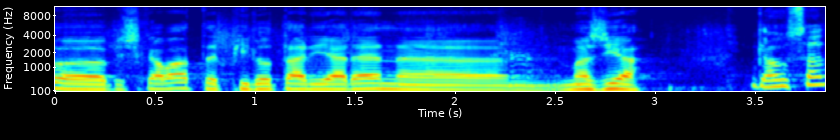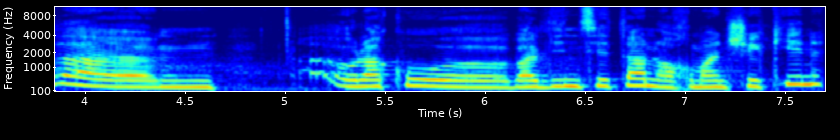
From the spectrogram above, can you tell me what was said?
uh, pixka bat pilotariaren uh, magia? Gauza da, um, orako uh, baldintzetan hor mantxekin,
